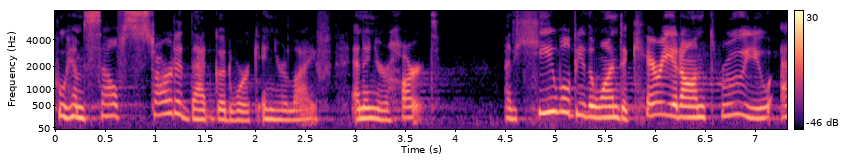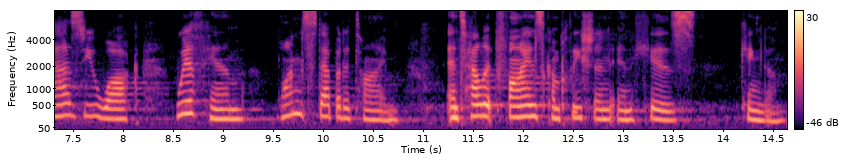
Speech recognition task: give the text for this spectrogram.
who himself started that good work in your life and in your heart. And he will be the one to carry it on through you as you walk with him one step at a time until it finds completion in His kingdom.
